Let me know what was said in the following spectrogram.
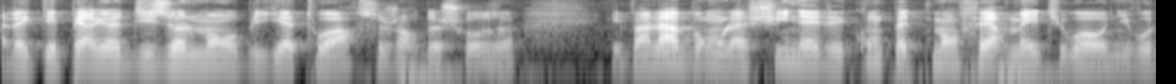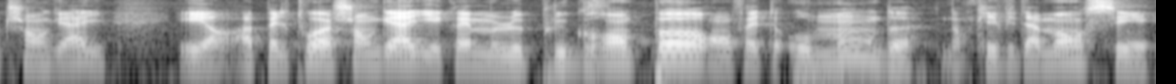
avec des périodes d'isolement obligatoires, ce genre de choses. Et ben là, bon, la Chine, elle est complètement fermée, tu vois, au niveau de Shanghai. Et rappelle-toi, Shanghai est quand même le plus grand port, en fait, au monde. Donc évidemment, c'est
